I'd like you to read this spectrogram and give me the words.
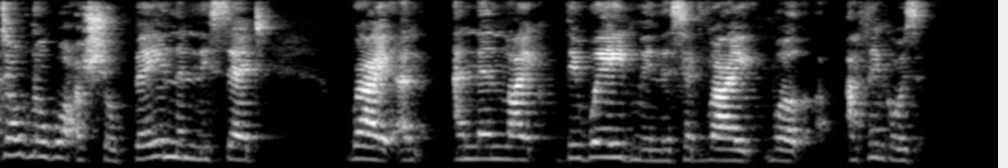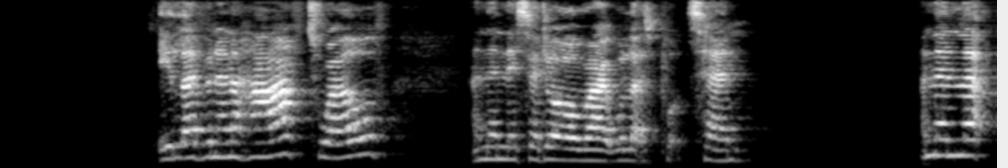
don't know what I should be." And then they said, "Right," and and then like they weighed me and they said, "Right, well, I think I was 11 and a half, 12. And then they said, "All oh, right, well, let's put 10." And then that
